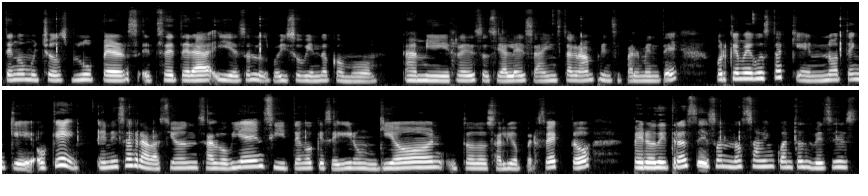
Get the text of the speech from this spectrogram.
tengo muchos bloopers, etcétera, y eso los voy subiendo como a mis redes sociales, a Instagram principalmente, porque me gusta que noten que, ok, en esa grabación salgo bien, si tengo que seguir un guion, todo salió perfecto, pero detrás de eso no saben cuántas veces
